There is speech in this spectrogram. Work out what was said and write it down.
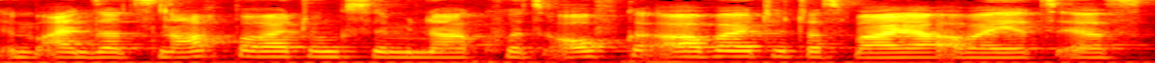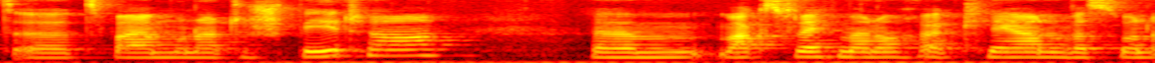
im Einsatz-Nachbereitungsseminar kurz aufgearbeitet. Das war ja aber jetzt erst äh, zwei Monate später. Ähm, magst du vielleicht mal noch erklären, was so ein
